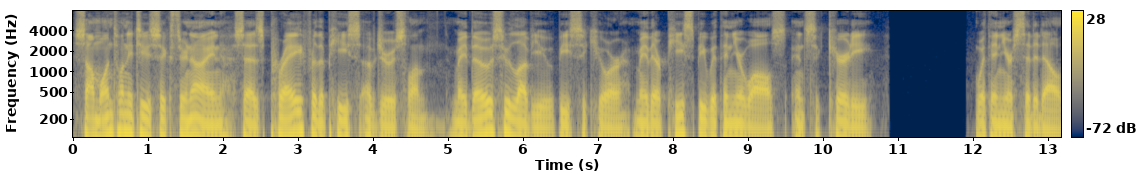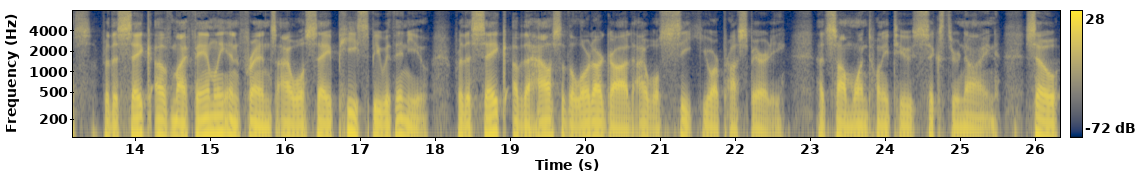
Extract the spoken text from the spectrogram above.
Psalm 122, 6 through 9 says, Pray for the peace of Jerusalem. May those who love you be secure. May their peace be within your walls and security within your citadels. For the sake of my family and friends, I will say, Peace be within you. For the sake of the house of the Lord our God, I will seek your prosperity. That's Psalm 122, 6 through 9. So,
